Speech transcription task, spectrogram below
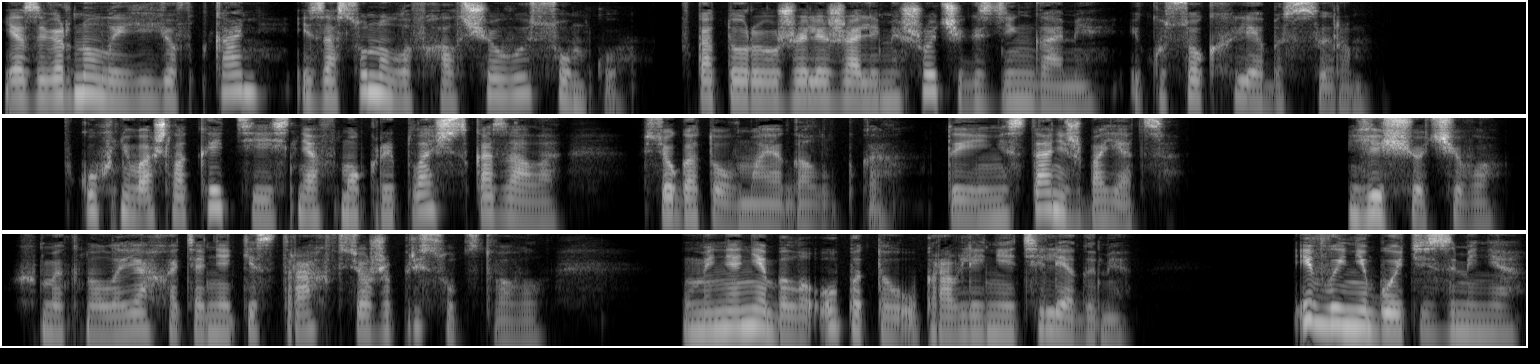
я завернула ее в ткань и засунула в холщовую сумку, в которой уже лежали мешочек с деньгами и кусок хлеба с сыром. В кухню вошла Кэти и, сняв мокрый плащ, сказала, «Все готово, моя голубка. Ты не станешь бояться?» Еще чего, хмыкнула я, хотя некий страх все же присутствовал. У меня не было опыта управления телегами. И вы не бойтесь за меня.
